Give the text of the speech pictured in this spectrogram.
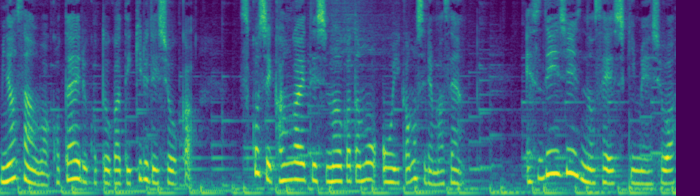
皆さんは答えることができるでしょうか？少し考えてしまう方も多いかもしれません。SDGs の正式名称は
